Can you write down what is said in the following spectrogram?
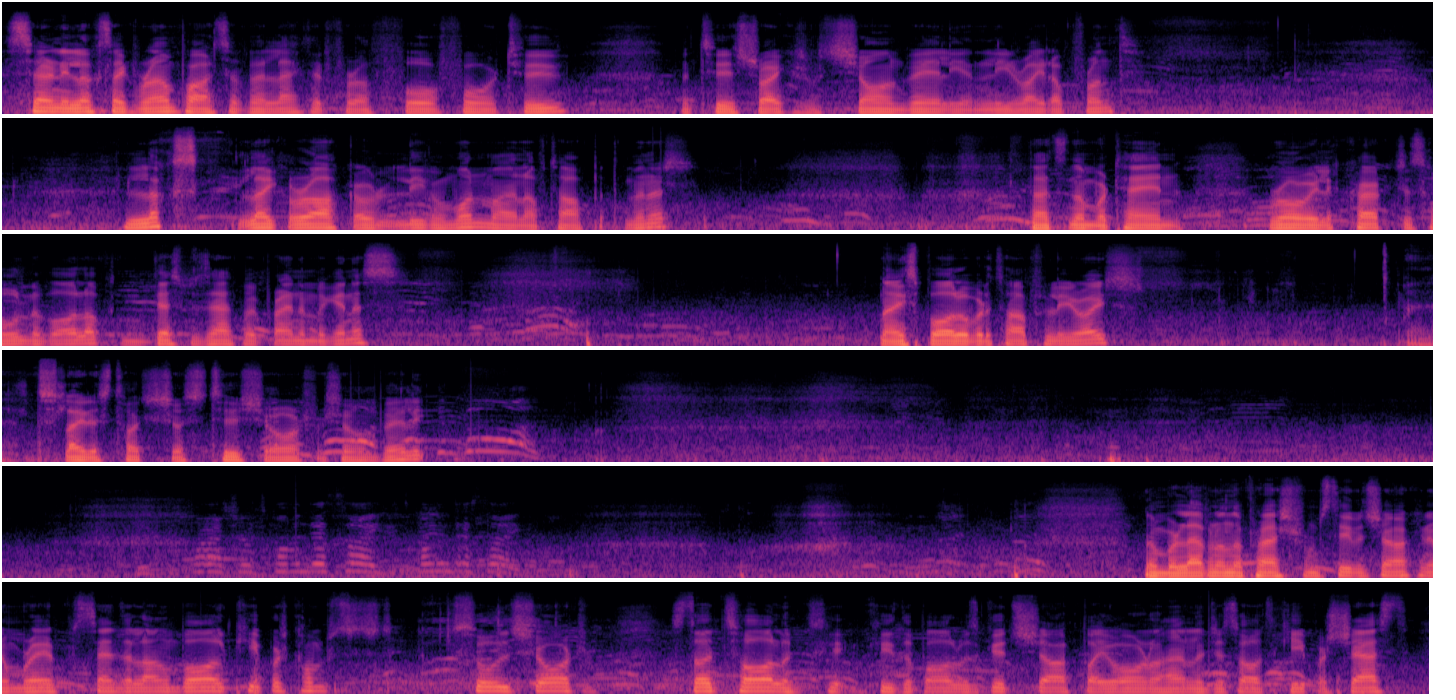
Certainly looks like Ramparts have elected for a 4 4 2 with two strikers with Sean Bailey and Lee Wright up front. Looks like Rock are leaving one man up top at the minute. That's number 10, Rory Leclerc, just holding the ball up and dispossessed by Brendan McGuinness. Nice ball over the top for Lee Wright. Uh, slightest touch just too short for Sean Bailey. Number 11 on the pressure from Stephen Sharkey. Number 8 sends a long ball. Keeper comes so short, stood tall, and keep the ball was a good shot by Owen O'Hanlon just off the keeper's chest.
